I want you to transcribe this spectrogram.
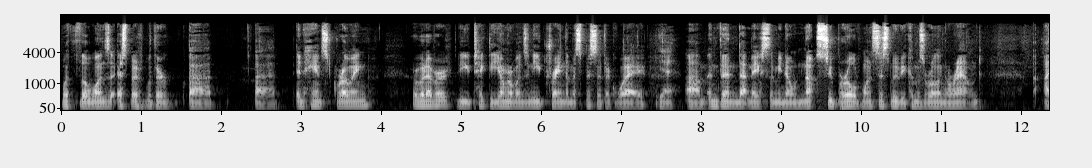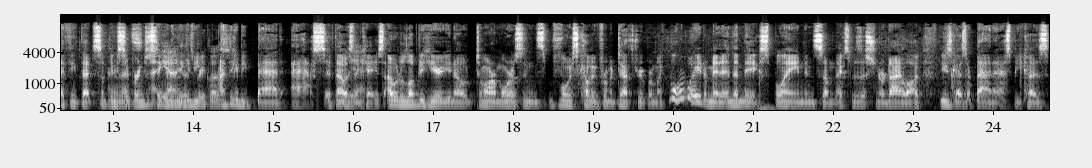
with the ones, especially with their uh, uh, enhanced growing or whatever, you take the younger ones and you train them a specific way. Yeah. Um, and then that makes them, you know, not super old once this movie comes rolling around. I think that's something think super that's- uh, interesting. yeah, I I think it'd be, pretty close. I think it'd be badass if that was yeah. the case. I would love to hear, you know, Temuera Morrison's voice coming from a Death Trooper. I'm like, well, wait a minute, and then they explain in some exposition or dialogue, these guys are badass because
